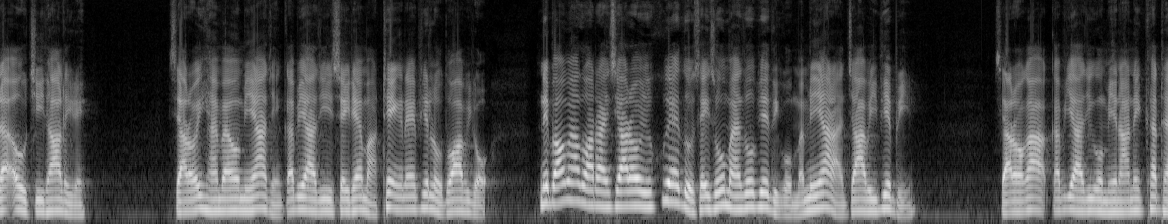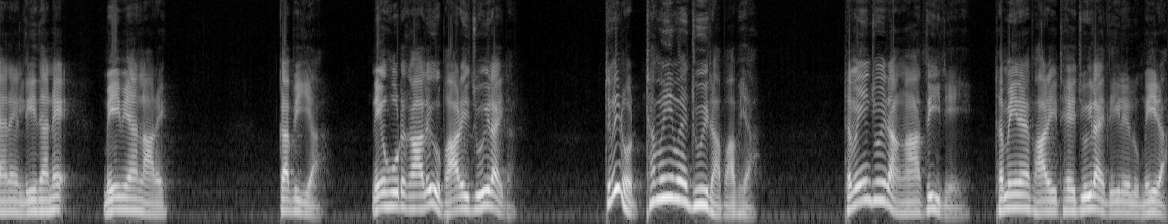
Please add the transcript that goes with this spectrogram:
လက်အုပ်ချီထားလေတယ်ဆရာတော်ကြီးဟန်ပန်ကိုမြင်ရခြင်းကပိယကြီးစိတ်ထဲမှာထင်ကနေဖြစ်လို့သွားပြီးတော့နှစ်ပေါင်းများစွာတိုင်းဆရာတော်ယခုကဲ့သို့စိတ်ဆိုးမှန်ဆိုးဖြစ်သည်ကိုမမြင်ရတာကြာပြီဖြစ်ပြီဆရာတော်ကကပိယကြီးကိုမြင်တာနဲ့ခတ်ထန်တဲ့လေတံနဲ့မေးမြန်းလာတယ်ကပိယနင်ဟိုတကားလေးကိုဘာတွေကျွေးလိုက်တာ တပည့်တော်ထမင်းပဲကျွေးတာပါဗျာထမင်းကျွေးတာငါသိတယ်ထမင်းနဲ့ဘာတွေထဲကျွေးလိုက်သေးလဲလို့မေးတာ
